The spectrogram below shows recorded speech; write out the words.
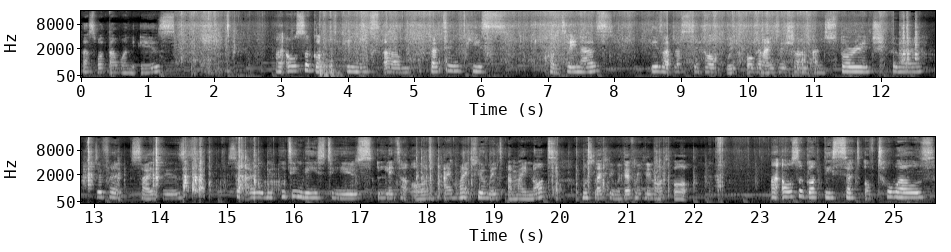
that's what that one is. I also got these um 13 piece containers. These are just to help with organization and storage. Different sizes so i will be putting these to use later on. I might film it i might not. Most likely will definitely not but i also got this set of towels.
